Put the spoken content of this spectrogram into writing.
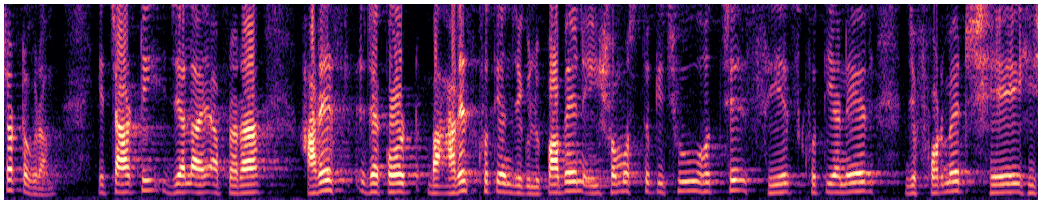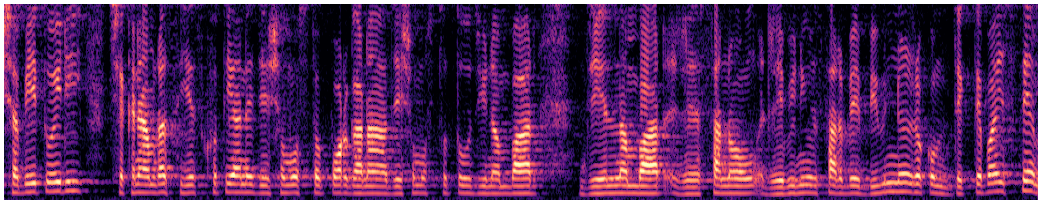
চট্টগ্রাম। এই চারটি জেলায় আপনারা আরএস রেকর্ড বা আরএস খতিয়ান যেগুলো পাবেন, এই সমস্ত কিছু হচ্ছে সিএস খতিয়ানের যে ফরম্যাট সে হিসাবেই তৈরি। সেখানে আমরা সিএস খতিয়ানে যে সমস্ত পরগানা, যে সমস্ত তৌজি নাম্বার জেল নাম্বার, রেসানং রেভিনিউ সার্ভে বিভিন্ন রকম দেখতে পাই। সেম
